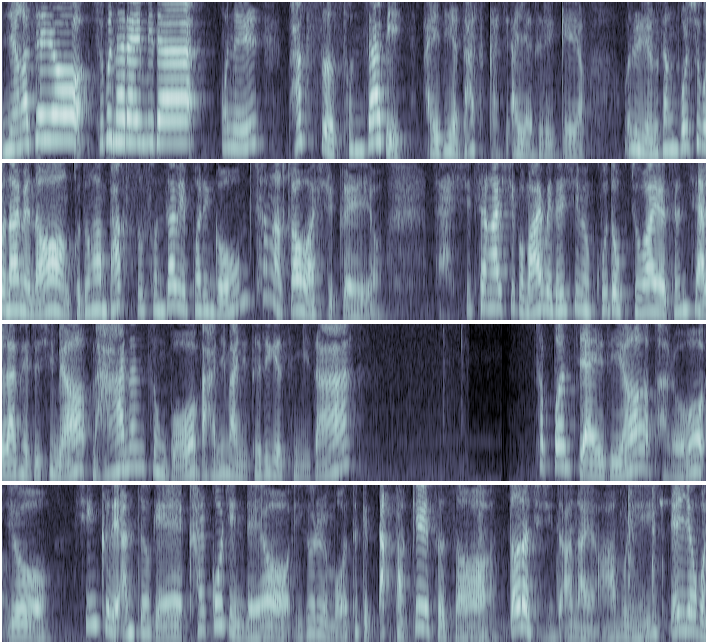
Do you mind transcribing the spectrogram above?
안녕하세요. 주부나라입니다. 오늘 박스 손잡이 아이디어 다섯 가지 알려드릴게요. 오늘 영상 보시고 나면은 그동안 박스 손잡이 버린 거 엄청 아까워 하실 거예요. 자, 시청하시고 마음에 드시면 구독, 좋아요, 전체 알람 해주시면 많은 정보 많이 많이 드리겠습니다. 첫 번째 아이디어 바로 요 싱크대 안쪽에 칼꽂이인데요. 이거를 뭐 어떻게 딱 박혀 있어서 떨어지지도 않아요. 아무리 떼려고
